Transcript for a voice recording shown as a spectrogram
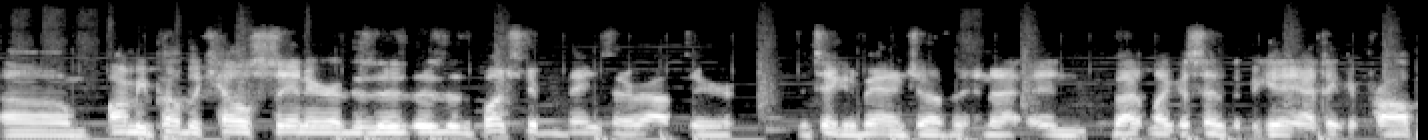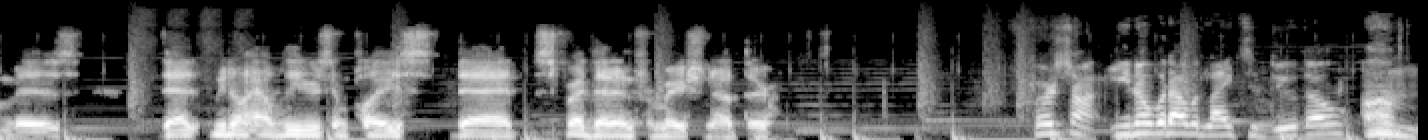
um, Army Public Health Center. There's, there's, there's, a bunch of different things that are out there to take advantage of. And, I, and but like I said at the beginning, I think the problem is that we don't have leaders in place that spread that information out there. First off, you know what I would like to do though? Um,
